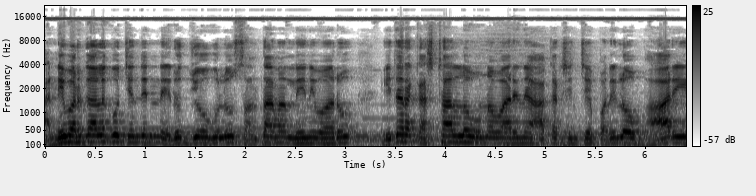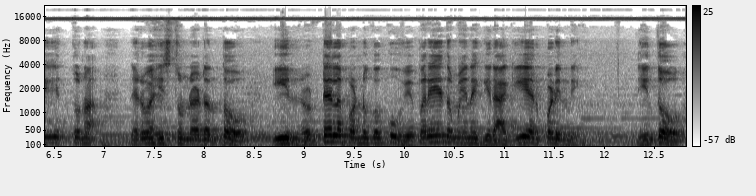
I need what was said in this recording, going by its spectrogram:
అన్ని వర్గాలకు చెందిన నిరుద్యోగులు సంతానం లేనివారు ఇతర కష్టాల్లో ఉన్నవారిని ఆకర్షించే పనిలో భారీ ఎత్తున నిర్వహిస్తుండటంతో ఈ రొట్టెల పండుగకు విపరీతమైన గిరాకీ ఏర్పడింది. దీంతో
